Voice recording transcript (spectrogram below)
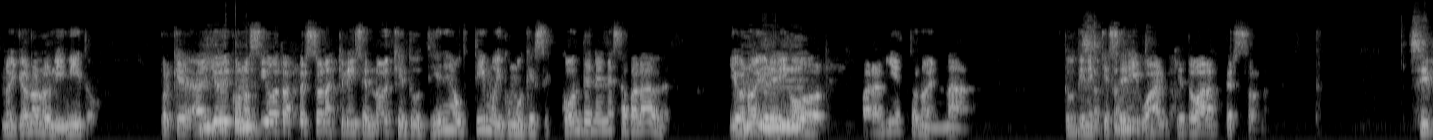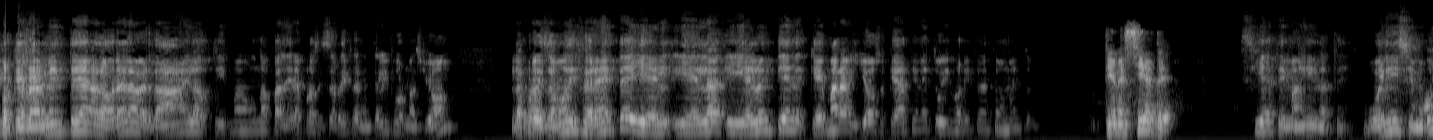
no, yo no lo limito. Porque yo he conocido otras personas que le dicen, no, es que tú tienes autismo y como que se esconden en esa palabra. Yo no, yo le digo, para mí esto no es nada. Tú tienes que ser igual que todas las personas. Sí, porque realmente a la hora de la verdad el autismo es una manera de procesar diferente la información. La procesamos diferente y él, y, él, y él lo entiende, que es maravilloso. ¿Qué edad tiene tu hijo ahorita en este momento? Tiene siete. Siete, imagínate. Buenísimo.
